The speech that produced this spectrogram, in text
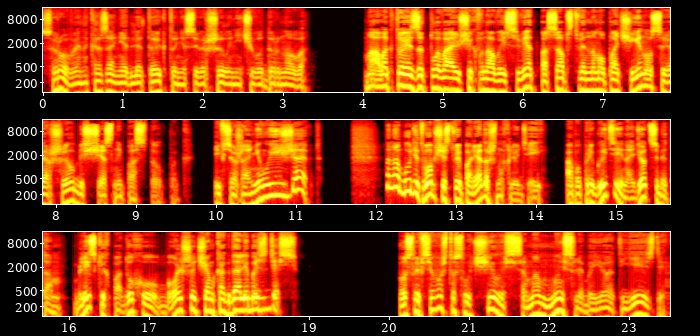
Суровое наказание для той, кто не совершила ничего дурного. Мало кто из отплывающих в новый свет по собственному почину совершил бесчестный поступок. И все же они уезжают. Она будет в обществе порядочных людей, а по прибытии найдет себе там близких по духу больше, чем когда-либо здесь. После всего, что случилось, сама мысль об ее отъезде,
